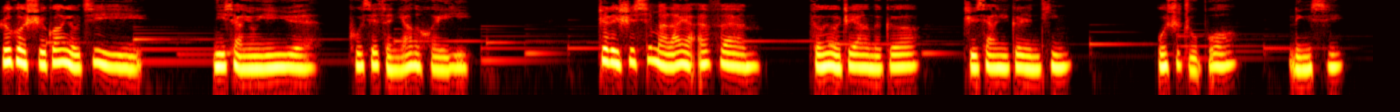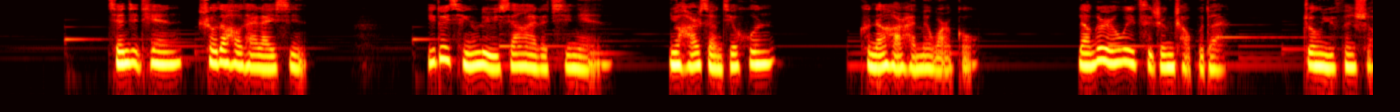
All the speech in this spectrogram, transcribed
如果时光有记忆，你想用音乐谱写怎样的回忆？这里是喜马拉雅 FM，总有这样的歌，只想一个人听。我是主播林夕。前几天收到后台来信，一对情侣相爱了七年，女孩想结婚，可男孩还没玩够，两个人为此争吵不断，终于分手。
